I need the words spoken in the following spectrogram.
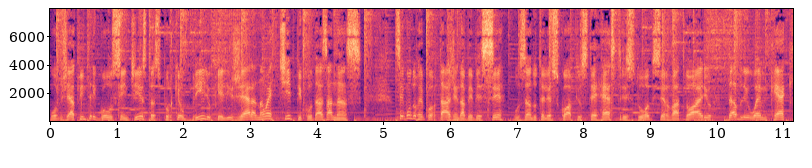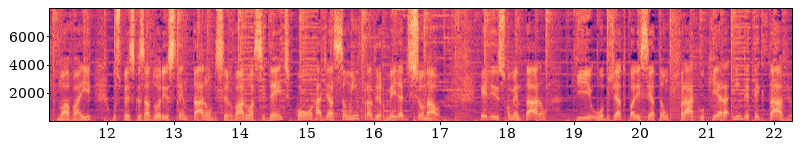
O objeto intrigou os cientistas porque o brilho que ele gera não é típico das anãs. Segundo reportagem da BBC, usando telescópios terrestres do observatório WM Keck, no Havaí, os pesquisadores tentaram observar o acidente com radiação infravermelha adicional. Eles comentaram que o objeto parecia tão fraco que era indetectável,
